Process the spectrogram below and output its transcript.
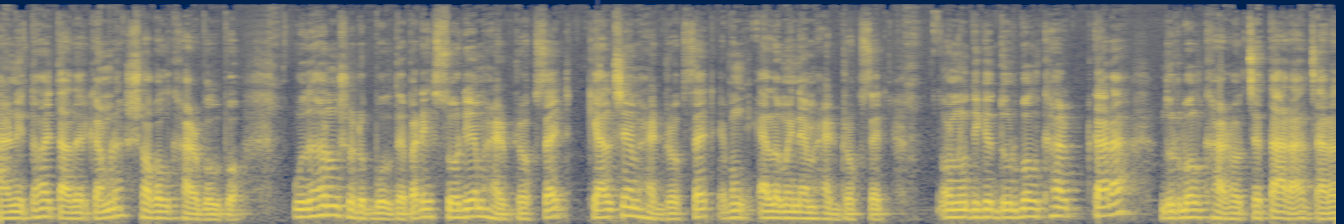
আয়নিত হয়, তাদেরকে আমরা সবল ক্ষার বলব। উদাহরণস্বরূপ বলতে পারি সোডিয়াম হাইড্রোক্সাইড, ক্যালসিয়াম হাইড্রোক্সাইড এবং অ্যালুমিনিয়াম হাইড্রোক্সাইড। অন্যদিকে দুর্বল ক্ষার কারা? দুর্বল ক্ষার হচ্ছে তারা যারা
